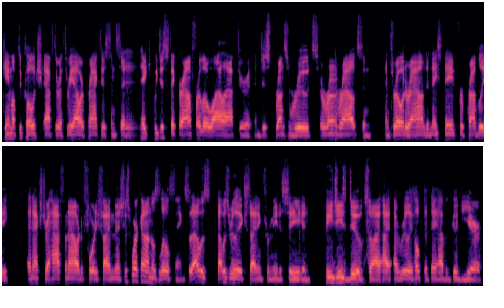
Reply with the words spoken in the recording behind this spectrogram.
came up to coach after a three hour practice and said, Hey, can we just stick around for a little while after and just run some routes or run routes and, and throw it around? And they stayed for probably an extra half an hour to 45 minutes, just working on those little things. So that was, that was really exciting for me to see and BGs do. So I, I, I really hope that they have a good year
